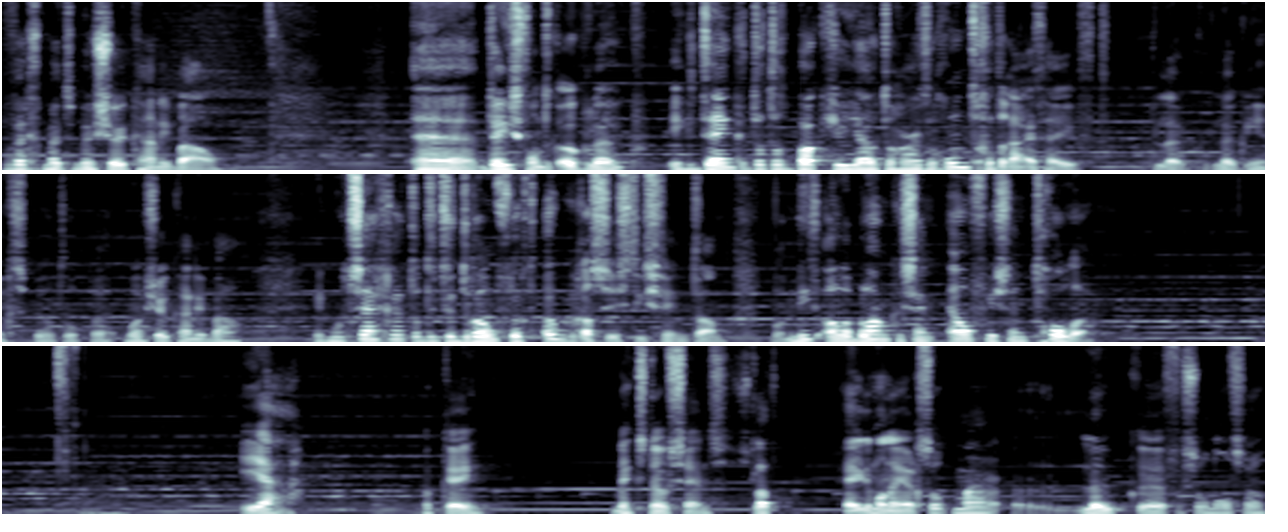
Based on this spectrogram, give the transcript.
Weg met Monsieur Cannibal. deze vond ik ook leuk. Ik denk dat dat bakje jou te hard rondgedraaid heeft. Leuk, leuk ingespeeld op uh, Monsieur Cannibal. Ik moet zeggen dat ik de droomvlucht ook racistisch vind dan. Want niet alle blanken zijn elfjes en trollen. Ja, oké. Makes no sense. Slaat helemaal nergens op, maar uh, leuk uh, verzonnen of zo.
